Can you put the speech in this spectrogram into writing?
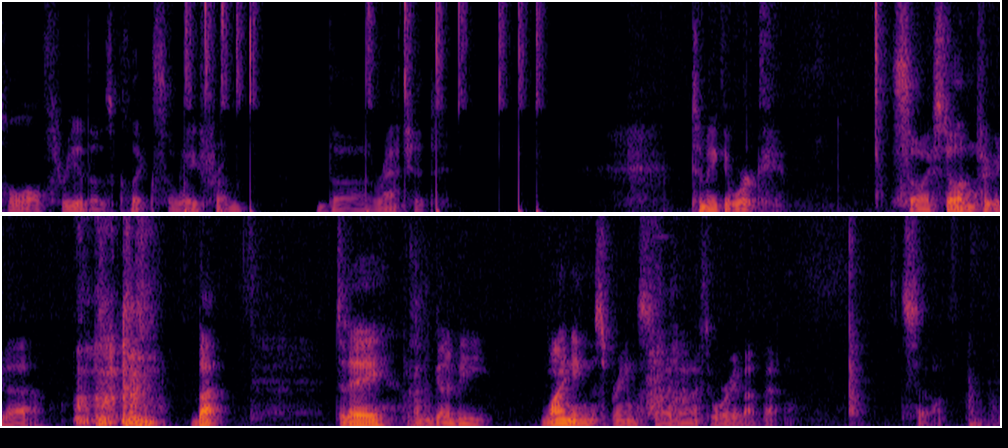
pull all three of those clicks away from the ratchet to make it work. So I still haven't figured that out. but today I'm going to be winding the springs so I don't have to worry about that. So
